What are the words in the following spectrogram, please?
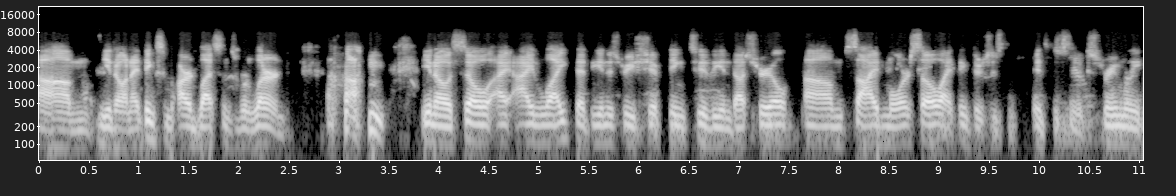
Um you know and i think some hard lessons were learned um, you know, so I, I like that the industry is shifting to the industrial um, side more so. I think there's just it's just an extremely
